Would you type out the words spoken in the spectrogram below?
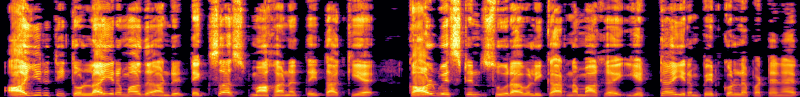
ஆயிரத்தி தொள்ளாயிரமாவது ஆண்டு டெக்சாஸ் மாகாணத்தை தாக்கிய கால்வெஸ்டன் சூறாவளி காரணமாக எட்டாயிரம் பேர் கொல்லப்பட்டனர்.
